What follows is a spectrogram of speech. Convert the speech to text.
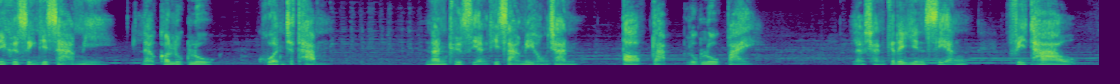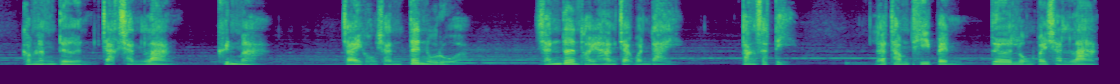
นี่คือสิ่งที่สามีแล้วก็ลูกๆ ควรจะทำ นั่นคือเสียงที่สามีของฉันตอบกลับลูกๆไป แล้วฉันก็ได้ยินเสียงฝีเท้ากำลังเดินจากชั้นล่างขึ้นมา ใจของฉันเต้นรัว ฉันเดินถอยห่างจากบันได ตั้งสติ แล้วทำทีเป็นเดินลงไปชั้นล่าง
